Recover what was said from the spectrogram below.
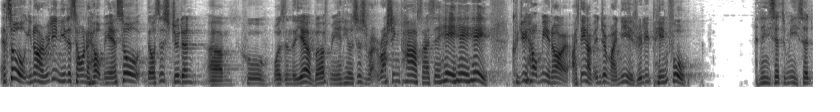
and so, you know, I really needed someone to help me. And so there was this student um, who was in the year above me and he was just rushing past. And I said, hey, hey, hey, could you help me? You know, I, I think I've injured my knee. It's really painful. And then he said to me, he said,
